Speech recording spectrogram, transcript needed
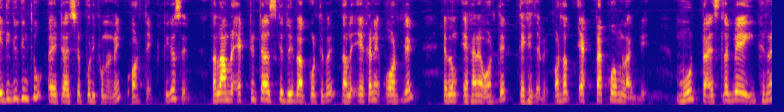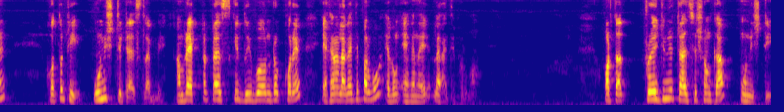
এদিকে কিন্তু এই টাইলসটা পরিপূর্ণ নেই, অর্ধেক, ঠিক আছে? তাহলে আমরা একটি টাইলসকে দুই ভাগ করতে পারি, তাহলে এখানে অর্ধেক এবং এখানে অর্ধেক থেকে যাবে। অর্থাৎ একটা কম লাগবে। মোট টাইলস লাগবে এইখানে কতটি? উনিশটি টাইলস লাগবে। আমরা একটা টাইলসকে দুই বন্টক করে এখানে লাগাইতে পারব এবং এখানে লাগাইতে পারব। অর্থাৎ প্রয়োজনীয় টাইলসের সংখ্যা উনিশটি।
